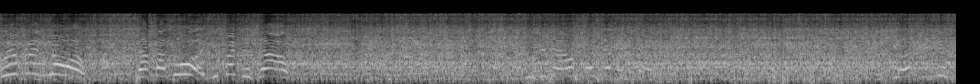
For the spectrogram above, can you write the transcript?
Выпрыгнул на ходу и побежал. Убежал, побежал. Вот, видишь?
